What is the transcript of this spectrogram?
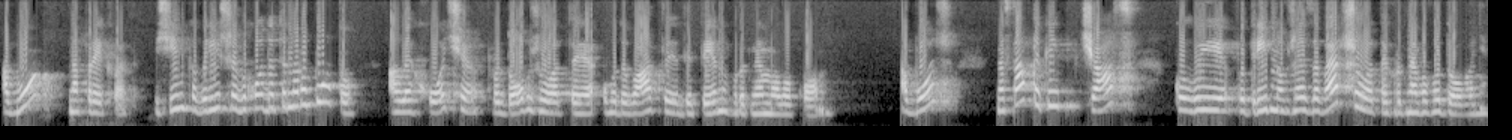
Або, наприклад, жінка вирішує виходити на роботу, але хоче продовжувати годувати дитину грудним молоком. Або ж настав такий час, коли потрібно вже завершувати грудне вигодовування.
